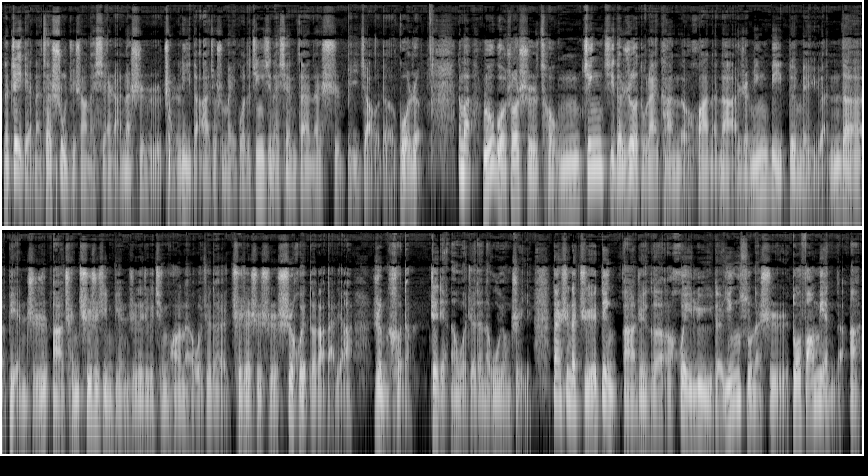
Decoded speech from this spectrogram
那这一点呢，在数据上呢，显然呢是成立的啊，就是美国的经济呢，现在呢是比较的过热。那么，如果说是从经济的热度来看的话呢，那人民币对美元的贬值啊，呈趋势性贬值的这个情况呢，我觉得确确实实是会得到大家认可的。这点呢，我觉得呢毋庸置疑。但是呢，决定啊这个汇率的因素呢是多方面的啊。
